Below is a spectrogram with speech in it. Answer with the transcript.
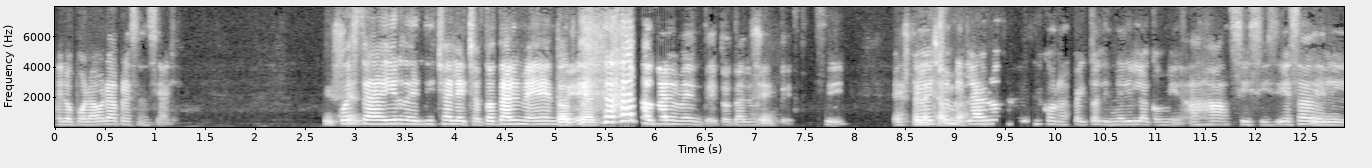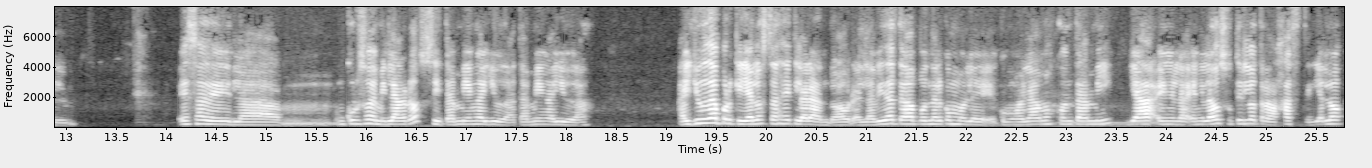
pero por ahora presencial. Cuesta ir del dicho al hecho, totalmente. totalmente, totalmente. Sí. Yo he hecho milagros con respecto al dinero y la comida. Ajá, sí, sí, sí. Esa del. Esa de la. Mm, un curso de milagros, sí, también ayuda, también ayuda. Ayuda porque ya lo estás declarando. Ahora, la vida te va a poner como, le, como hablábamos con Tami, ya en el, en el lado sutil lo trabajaste, ya, lo,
